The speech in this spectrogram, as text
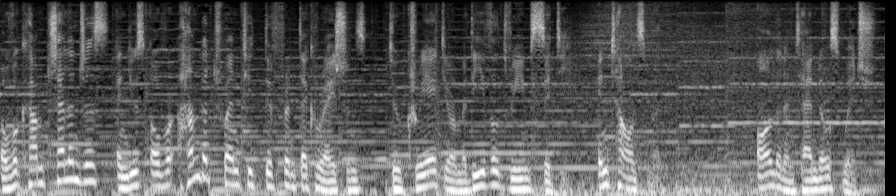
Overcome challenges and use over 120 different decorations to create your medieval dream city in Townsmen on the Nintendo Switch.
